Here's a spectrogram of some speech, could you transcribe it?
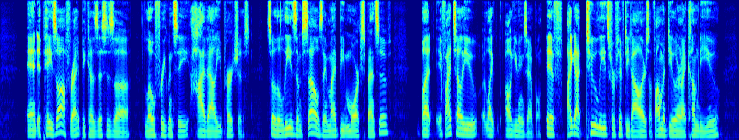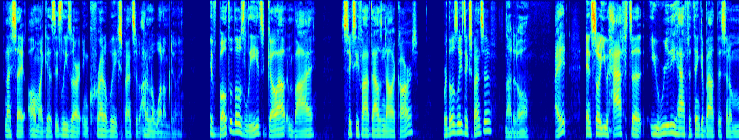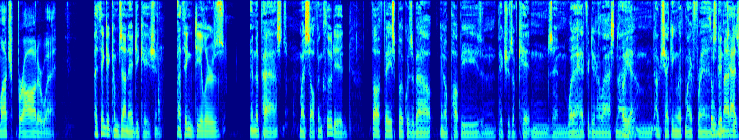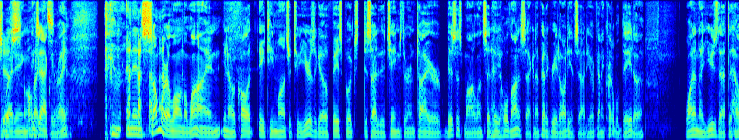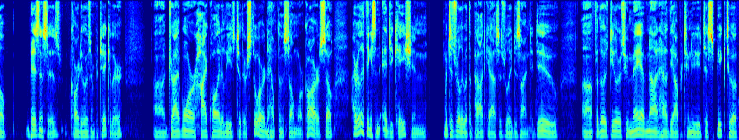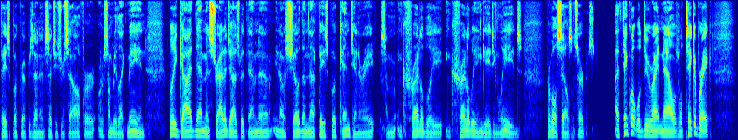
And it pays off, right? Because this is a low frequency, high value purchase. So the leads themselves, they might be more expensive. But if I tell you, like, I'll give you an example. If I got two leads for $50, if I'm a dealer and I come to you and I say, oh my goodness, these leads are incredibly expensive, I don't know what I'm doing. If both of those leads go out and buy $65,000 cars, were those leads expensive? Not at all. Right? And so you have to, you really have to think about this in a much broader way. I think it comes down to education. I think dealers in the past, myself included, thought Facebook was about you know puppies and pictures of kittens and what I had for dinner last oh, night. Oh, yeah. and I'm checking with my friends. Some good I'm at this gifs, wedding. all exactly right. and then somewhere along the line, you know, call it 18 months or two years ago, Facebook decided to change their entire business model and said, "Hey, hold on a second. I've got a great audience out here. I've got incredible data. Why don't I use that to help businesses, car dealers in particular, uh, drive more high quality leads to their store and help them sell more cars. So I really think it's an education, which is really what the podcast is really designed to do. Uh, for those dealers who may have not had the opportunity to speak to a Facebook representative such as yourself or, or somebody like me and really guide them and strategize with them to you know show them that Facebook can generate some incredibly incredibly engaging leads for both sales and service. I think what we'll do right now is we'll take a break,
